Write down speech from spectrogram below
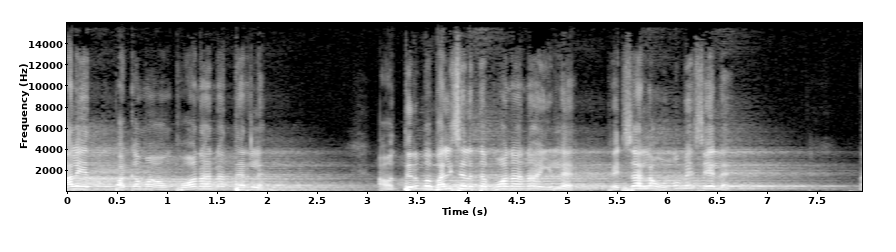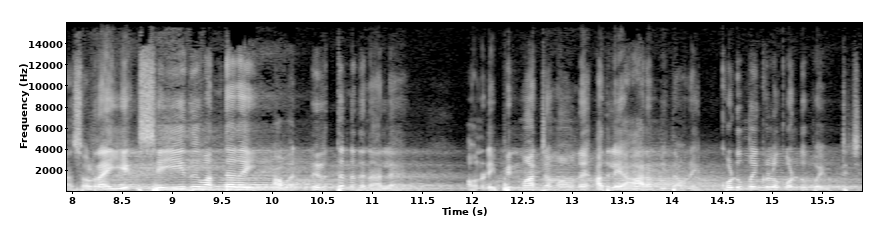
ஆலயத்தின் பக்கமாக அவன் போனான்னா தெரில அவன் திரும்ப பலி செலுத்த போனானா இல்லை. பெருசாலாம் ஒன்றுமே செய்யலை. நான் சொல்கிறேன் செய்து வந்ததை அவன் நிறுத்தினதுனால அவனுடைய பின்மாற்றம் அவனை அதிலே ஆரம்பித்து அவனை கொடுமைக்குள்ளே கொண்டு போய் விட்டுச்சு.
